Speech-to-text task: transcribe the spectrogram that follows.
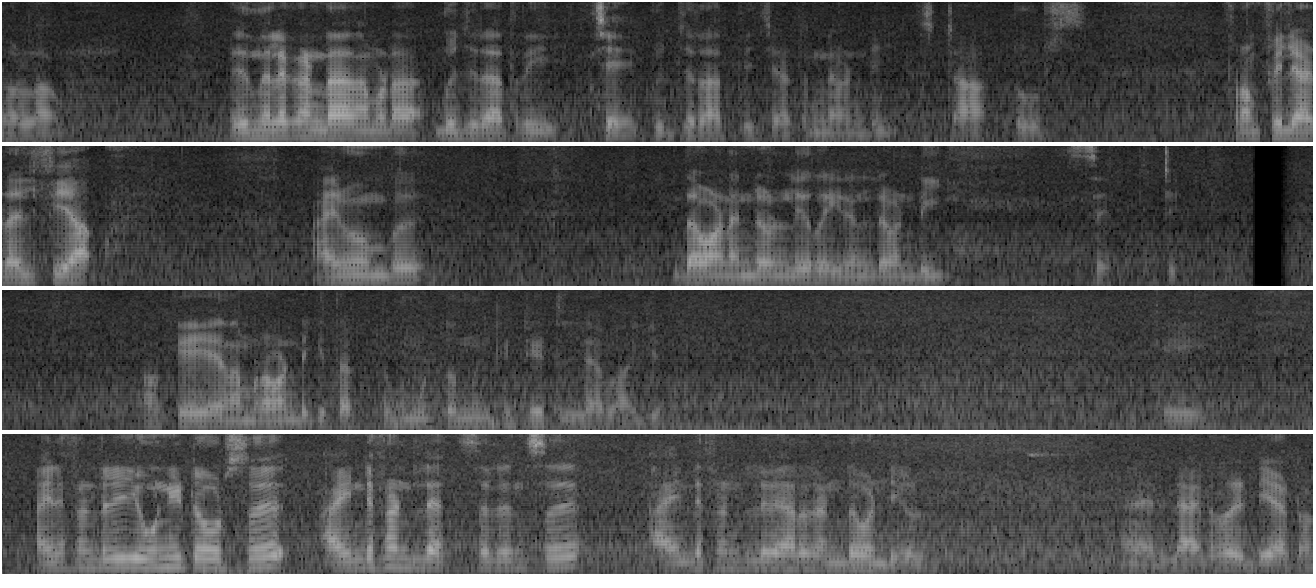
കൊള്ളാം. ഇത് ഇന്നലെ കണ്ട നമ്മുടെ ഗുജറാത്തി ചേ ഗുജറാത്തി ചേട്ടന്റെ വണ്ടി സ്റ്റാർ ടൂർസ് ഫ്രം ഫിലാഡൽഫിയ അതിന് മുമ്പ് ദ വൺ ആൻഡ് ഓൺലി റെയിനലിന്റെ വണ്ടി സെറ്റ്. ഓക്കെ നമ്മുടെ വണ്ടിക്ക് തട്ടും മുട്ടൊന്നും കിട്ടിയിട്ടില്ല ഭാഗ്യം. ഓക്കെ. അതിന്റെ ഫ്രണ്ടിൽ യൂണി ടോർസ് അതിന്റെ ഫ്രണ്ടിൽ എക്സലൻസ് അതിന്റെ ഫ്രണ്ടിൽ വേറെ രണ്ട് വണ്ടികൾ. എല്ലാവരും റെഡി ആട്ടോ.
